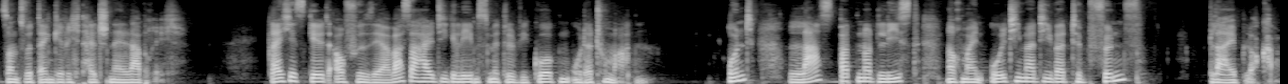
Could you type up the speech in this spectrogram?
sonst wird dein Gericht halt schnell labbrig. Gleiches gilt auch für sehr wasserhaltige Lebensmittel wie Gurken oder Tomaten. Und last but not least noch mein ultimativer Tipp 5, bleib locker.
